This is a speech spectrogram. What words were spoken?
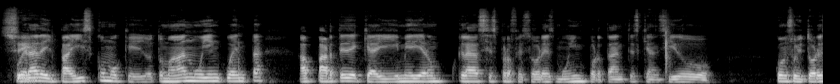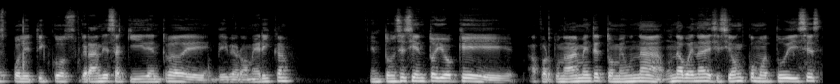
fuera del país como que lo tomaban muy en cuenta, aparte de que ahí me dieron clases profesores muy importantes que han sido consultores políticos grandes aquí dentro de, Iberoamérica. Entonces siento yo que afortunadamente tomé una, una buena decisión, como tú dices,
